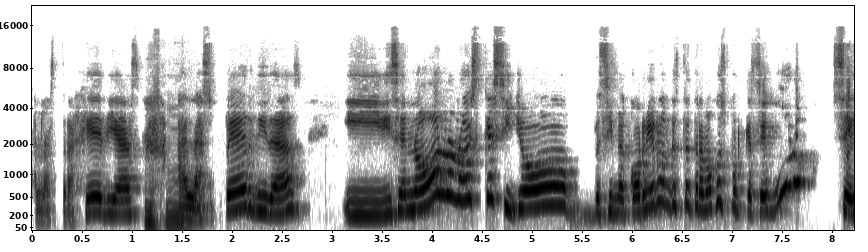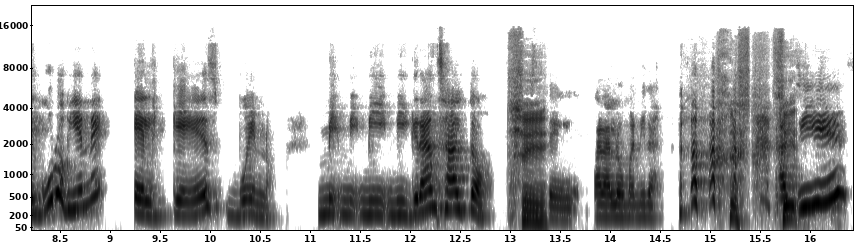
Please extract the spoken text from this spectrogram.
a las tragedias, a las pérdidas. Y dice, no, no, no, es que si yo, si me corrieron de este trabajo es porque seguro, seguro viene el que es bueno. Mi, mi, mi, mi gran salto este, para la humanidad. Así es.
